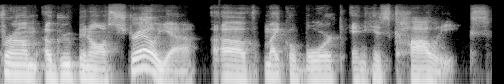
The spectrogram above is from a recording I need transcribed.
from a group in Australia of Michael Bourke and his colleagues.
